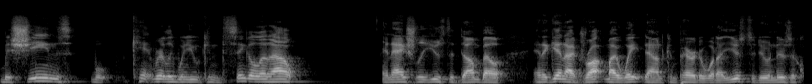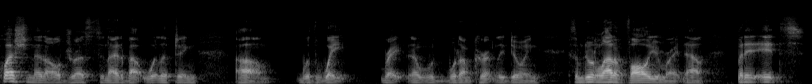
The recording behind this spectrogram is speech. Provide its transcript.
machines will, can't really when you can single it out and actually use the dumbbell. And again, I dropped my weight down compared to what I used to do. And there's a question that I'll address tonight about lifting um, with weight, right? uh, With what I'm currently doing, because I'm doing a lot of volume right now. But it, it's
